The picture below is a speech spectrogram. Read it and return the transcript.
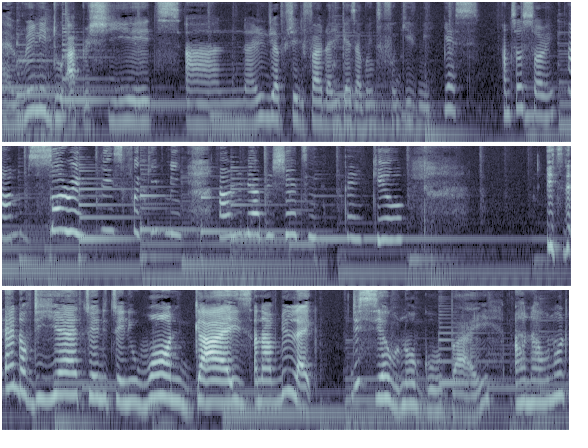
I really do appreciate and I really appreciate the fact that you guys are going to forgive me. Yes, I'm so sorry. I'm sorry. Please forgive me. I really appreciate it. Thank you it's the end of the year 2021 guys and i've been like this year will not go by and i will not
